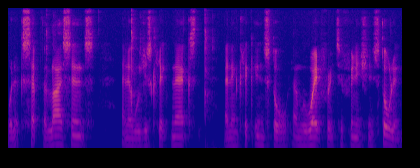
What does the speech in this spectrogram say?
We'll accept the license and then we'll just click next and then click install and we'll wait for it to finish installing.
